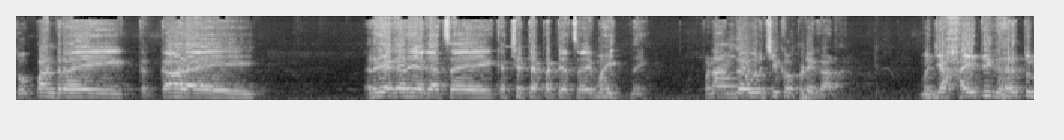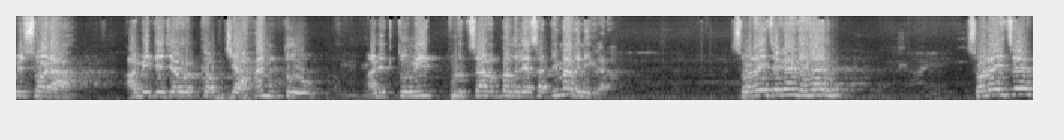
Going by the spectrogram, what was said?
तो पांढरा आहे का काळा आहे रेगा रेगाचा आहे का चट्यापट्याचा आहे माहीत नाही. पण अंगावरचे कपडे काढा. म्हणजे हाय ते घर तुम्ही सोडा. आम्ही त्याच्यावर कब्जा आणतो आणि तुम्ही पुढचा बंगल्यासाठी मागणी करा. सोडायचं का घर? सोडायचं?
